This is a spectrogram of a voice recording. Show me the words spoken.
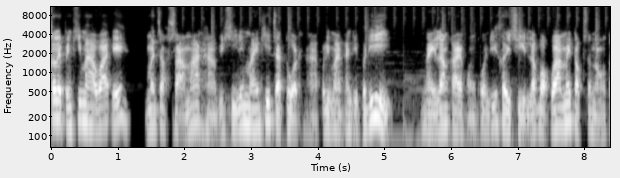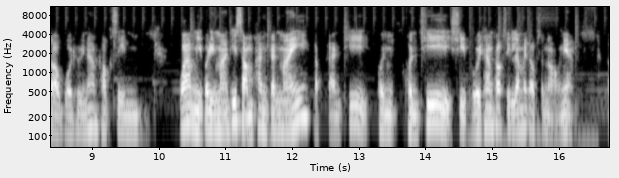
ก็เลยเป็นที่มาว่าเอ๊ะมันจะสามารถหาวิธีได้ไหมที่จะตรวจหาปริมาณแอนติบอดีในร่างกายของคนที่เคยฉีด แล้วบอกว่าไม่ตอบสนองต่อโบทูนัมท็อกซิน ว่ามีปริมาณที่สัมพันธ์กันไหมกับการที่คนคนที่ฉีดโปรตีนท็อกซินแล้วไม่ตอบสนองเนี่ยเ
